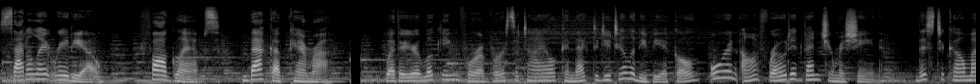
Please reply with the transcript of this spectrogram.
satellite radio, fog lamps, backup camera. Whether you're looking for a versatile connected utility vehicle or an off-road adventure machine, this Tacoma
